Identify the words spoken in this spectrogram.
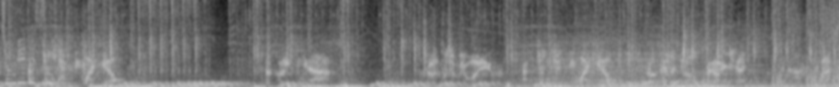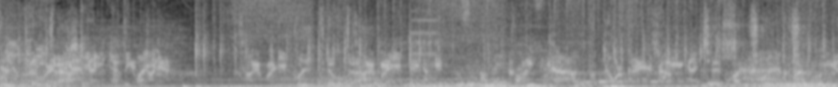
준비됐습니다. 있습니다. 미네랄이 부족합니다.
